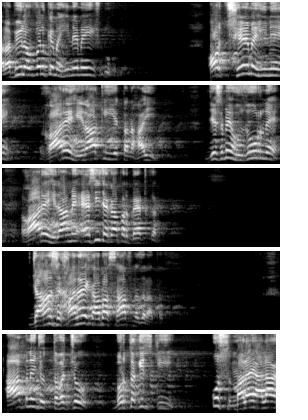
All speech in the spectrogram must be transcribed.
ربیع الاول کے مہینے میں ہی شروع ہو گیا تھا۔ اور چھ مہینے غار ہیرا کی یہ تنہائی، جس میں حضور نے غار ہیرا میں ایسی جگہ پر بیٹھ کر جہاں سے خانہ کعبہ صاف نظر آتا تھا آپ نے جو توجہ مرتکز کی اس مالا اعلی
